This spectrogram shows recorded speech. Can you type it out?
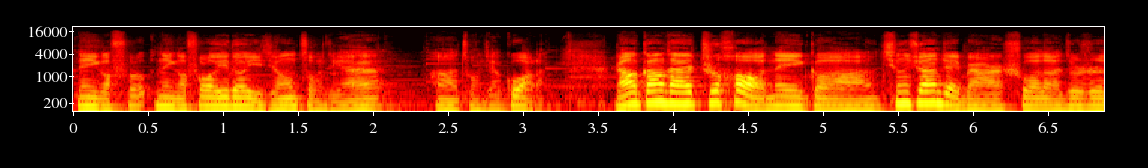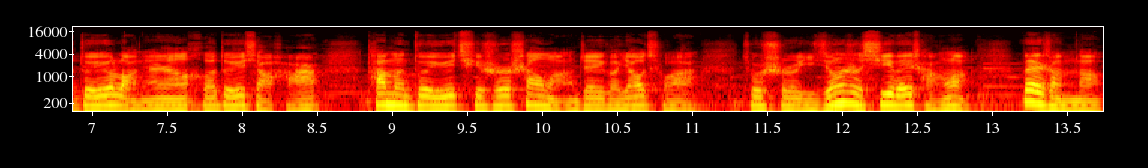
那个弗那个弗洛伊德已经总结呃总结过了。然后刚才之后那个清轩这边说的就是对于老年人和对于小孩儿，他们对于其实上网这个要求啊，就是已经是习以为常了。为什么呢？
